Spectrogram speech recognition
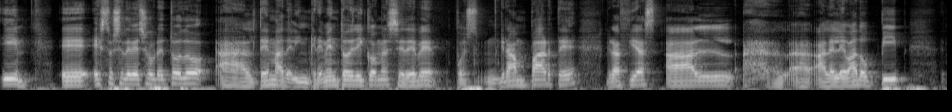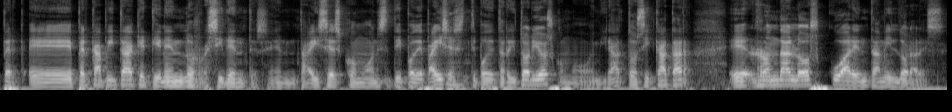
Y eh, esto se debe sobre todo al tema del incremento del e-commerce, se debe pues gran parte gracias al elevado PIB eh, per, cápita que tienen los residentes en países como en este tipo de países, este tipo de territorios como Emiratos y Qatar, eh, ronda los 40 mil dólares.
